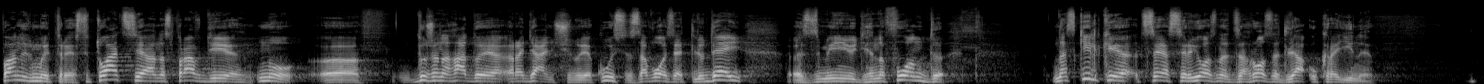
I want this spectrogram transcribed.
Пане Дмитре, ситуація насправді ну е, дуже нагадує радянщину якусь. Завозять людей, е, змінюють генофонд. Наскільки це серйозна загроза для України?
